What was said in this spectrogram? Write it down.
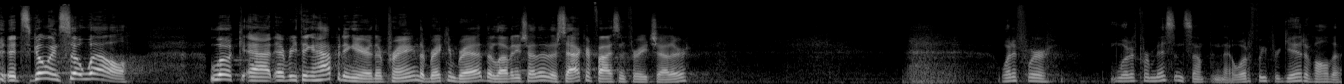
it's going so well. Look at everything happening here. They're praying, they're breaking bread, they're loving each other, they're sacrificing for each other. What if we're, what if we're missing something, though? What if we forget of all the,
